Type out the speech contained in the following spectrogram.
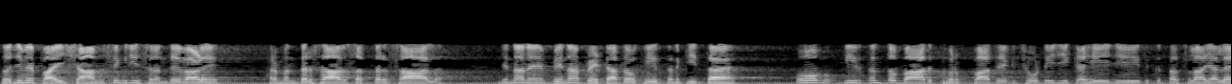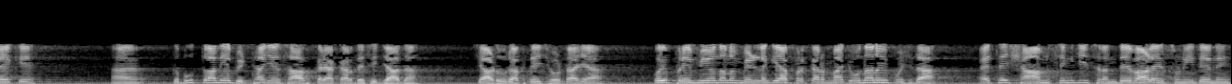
ਸੋ ਜਿਵੇਂ ਭਾਈ ਸ਼ਾਮ ਸਿੰਘ ਜੀ ਸਰੰਦੇ ਵਾਲੇ ਹਰਮੰਦਰ ਸਾਹਿਬ 70 ਸਾਲ ਜਿਨ੍ਹਾਂ ਨੇ ਬਿਨਾਂ ਭੇਟਾ ਤੋਂ ਕੀਰਤਨ ਕੀਤਾ ਹੈ ਉਹ ਕੀਰਤਨ ਤੋਂ ਬਾਅਦ ਖੁਰਪਾ ਤੇ ਇੱਕ ਛੋਟੀ ਜੀ ਕਹੀ ਜੀ ਇੱਕ ਤਸਲਾ ਜਿਹਾ ਲੈ ਕੇ ਅਹ, ਕਬੂਤਰਾਂ ਦੀਆਂ ਬਿੱਠਾਂ ਜਿਹੀਆਂ ਸਾਫ਼ ਕਰਿਆ ਕਰਦੇ ਸੀ ਜ਼ਿਆਦਾ। ਝਾੜੂ ਰੱਖਦੇ ਸੀ ਛੋਟਾ ਜਿਹਾ। ਕੋਈ ਪ੍ਰੇਮੀ ਉਹਨਾਂ ਨੂੰ ਮਿਲਣ ਗਿਆ ਪ੍ਰਕਰਮਾ 'ਚ ਉਹਨਾਂ ਨੂੰ ਹੀ ਪੁੱਛਦਾ ਇੱਥੇ ਸ਼ਾਮ ਸਿੰਘ ਜੀ ਸਰੰਦੇ ਵਾਲੇ ਸੁਣੀਦੇ ਨੇ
